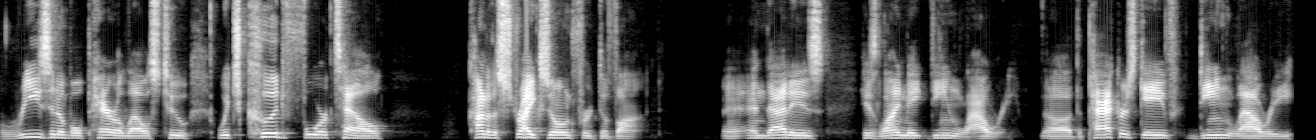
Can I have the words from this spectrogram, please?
reasonable parallels to, which could foretell kind of the strike zone for Davon. And that is his line mate, Dean Lowry. Uh, the Packers gave Dean Lowry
